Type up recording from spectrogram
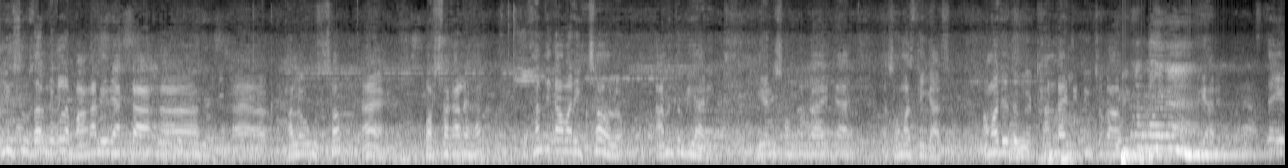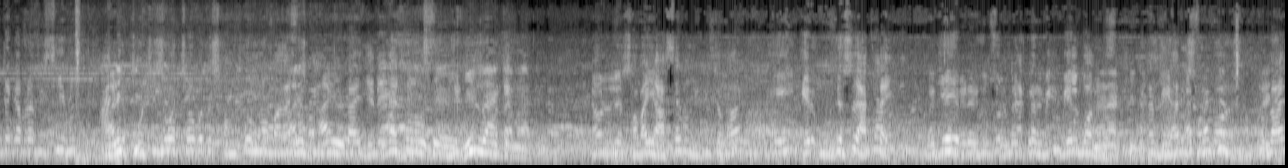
ইলিশ উৎসব দেখলাম বাঙালির একটা ভালো উৎসব হ্যাঁ বর্ষাকালে হয়। ওখান থেকে আমার ইচ্ছা হলো আমি তো বিহারি। বিহারি সম্প্রদায়টা সমাজ থেকে আছে আমাদের তো ঠান্ডায় লিটি চোখা বিহারে। এটাকে আমরা মিশিয়ে দিই। আজকে পঁচিশ বছর মধ্যে সম্পূর্ণ বাঙালি সম্প্রদায় জেনে গেছে। কারণ সবাই আসেন লিপি চোখা। এই এর উদ্দেশ্য একটাই যে দুজন একটা মেলবন্ধন একটা বিহারি সম্প্র- সম্প্রদায়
